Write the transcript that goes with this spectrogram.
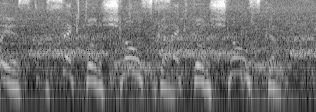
To jest Sektor Śląska. Sektor Śląska.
